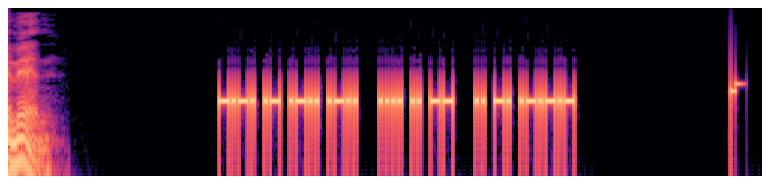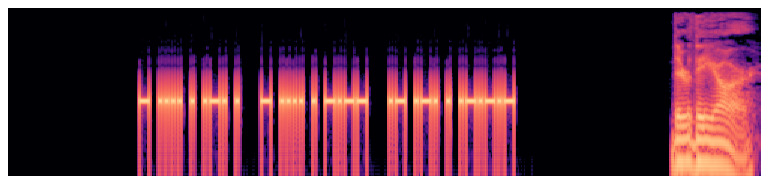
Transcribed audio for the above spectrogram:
Him in. There they are.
